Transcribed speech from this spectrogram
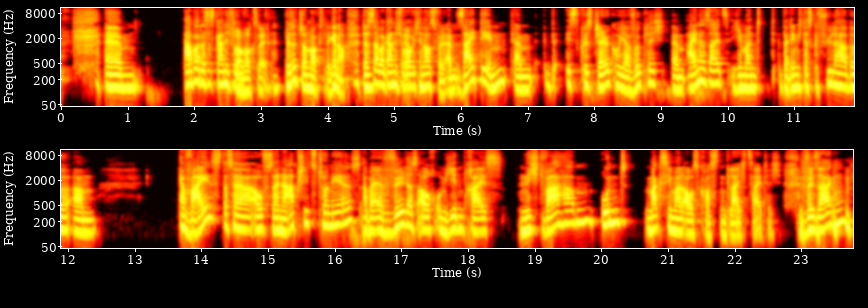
ähm, aber das ist gar nicht, John Moxley. Bitte John Moxley, genau. Das ist aber gar nicht, worauf ich hinaus will. Ähm, seitdem ähm, ist Chris Jericho ja wirklich ähm, einerseits jemand, bei dem ich das Gefühl habe, ähm, er weiß, dass er auf seiner Abschiedstournee ist, aber er will das auch um jeden Preis nicht wahrhaben und maximal auskosten gleichzeitig. Ich will sagen,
